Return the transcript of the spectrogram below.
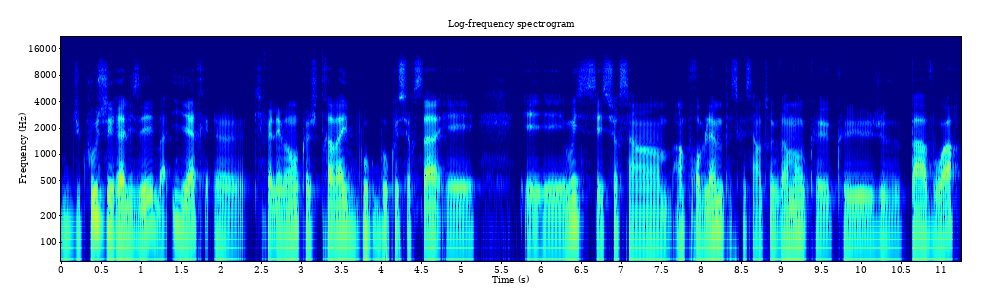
du coup, j'ai réalisé bah, hier euh, qu'il fallait vraiment que je travaille beaucoup, beaucoup sur ça. Et, oui, c'est sûr, c'est un, problème parce que c'est un truc vraiment que, que je veux pas avoir.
